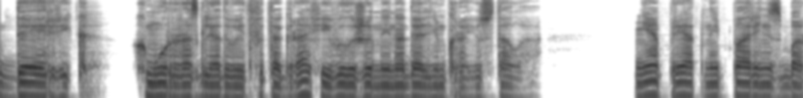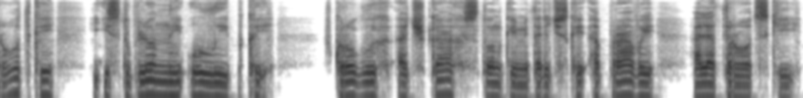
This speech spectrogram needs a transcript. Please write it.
Деррик хмуро разглядывает фотографии, выложенные на дальнем краю стола. Неопрятный парень с бородкой и иступленной улыбкой, в круглых очках с тонкой металлической оправой а Троцкий.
